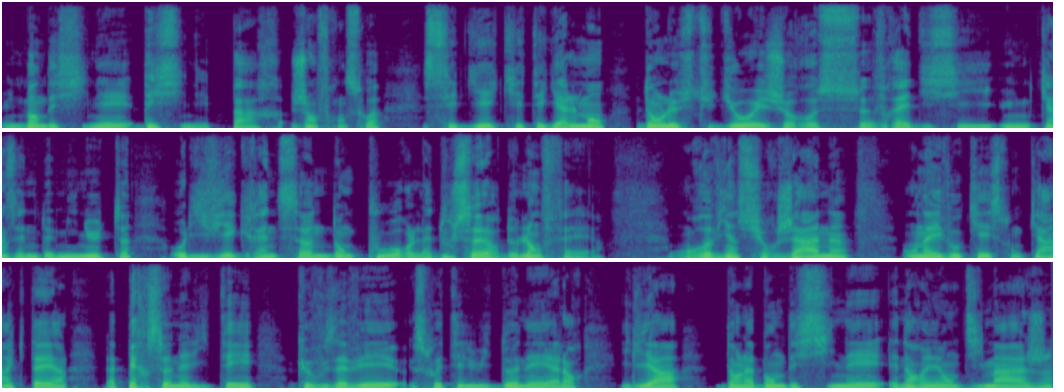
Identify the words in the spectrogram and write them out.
une bande dessinée dessinée par Jean-François Cellier qui est également dans le studio et je recevrai d'ici une quinzaine de minutes Olivier Grenson donc pour La douceur de l'enfer. On revient sur Jeanne, on a évoqué son caractère, la personnalité que vous avez souhaité lui donner. Alors, il y a dans la bande dessinée énormément d'images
